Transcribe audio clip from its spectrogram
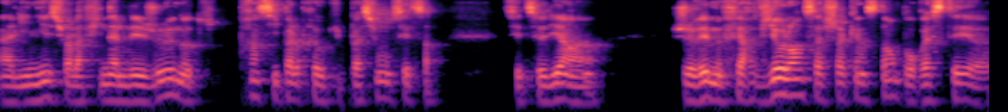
aligné sur la finale des Jeux, notre principale préoccupation, c'est ça. C'est de se dire, euh, je vais me faire violence à chaque instant pour rester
